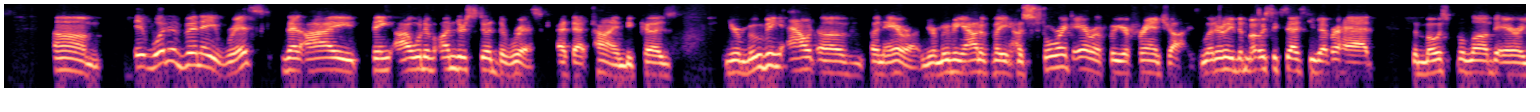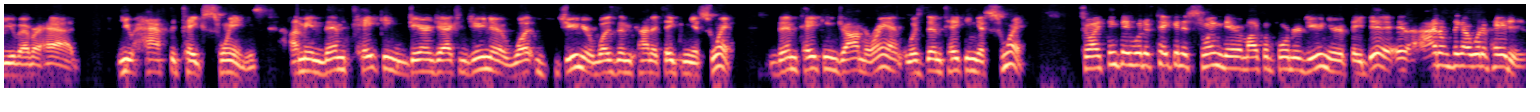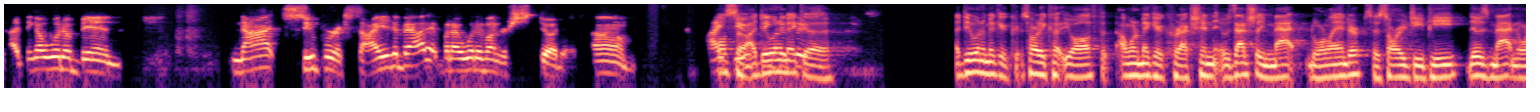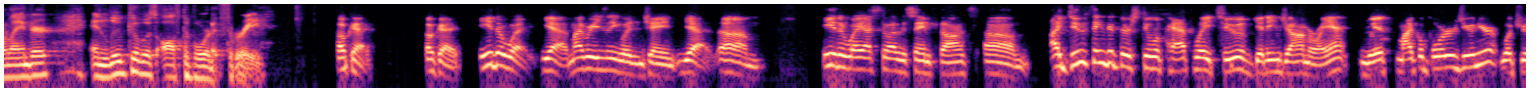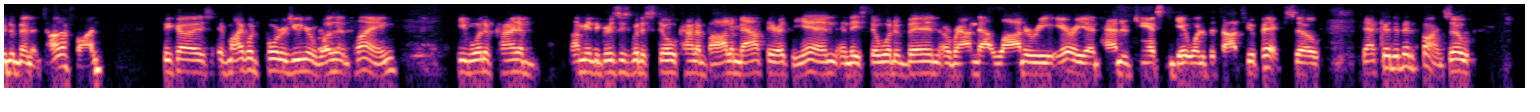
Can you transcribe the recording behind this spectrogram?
Um, it would have been a risk that I think I would have understood the risk at that time because you're moving out of an era. You're moving out of a historic era for your franchise. Literally the most success you've ever had, the most beloved era you've ever had. You have to take swings. I mean, them taking Jaren Jackson Jr. what Jr. was them kind of taking a swing. Them taking Ja Morant was them taking a swing. So I think they would have taken a swing there, Michael Porter Jr. if they did. I don't think I would have hated it. I think I would have been not super excited about it, but I would have understood it. Um, I also, I do want to make a. I do want to make a. Sorry to cut you off, but I want to make a correction. It was actually Matt Norlander. So sorry, GP. It was Matt Norlander, and Luka was off the board at three. Okay. Okay. Either way, yeah, my reasoning wouldn't change. Yeah. Um, either way, I still have the same thoughts. Um, I do think that there's still a pathway too of getting Ja Morant with Michael Porter Jr., which would have been a ton of fun. Because if Michael Porter Jr. wasn't playing, he would have kind of I mean, the Grizzlies would have still kind of bottomed out there at the end, and they still would have been around that lottery area and had a chance to get one of the top two picks. So that could have been fun. So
